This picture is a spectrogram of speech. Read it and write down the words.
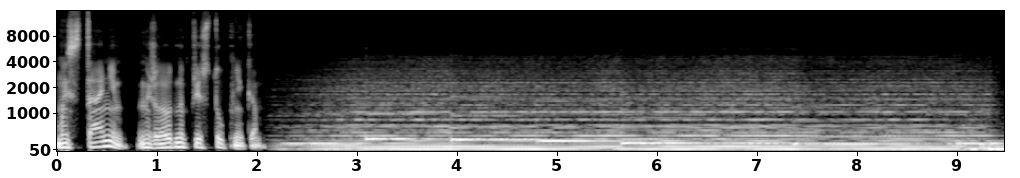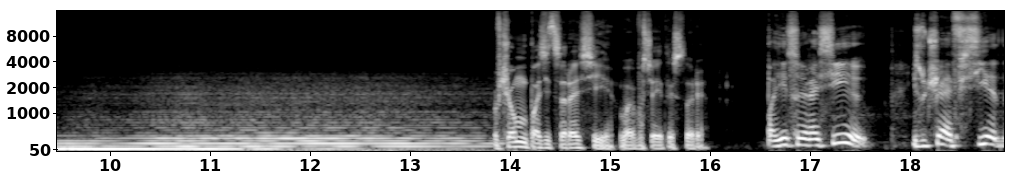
мы станем международным преступником. Чем позиция России во всей этой истории? Позиция России, изучая все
